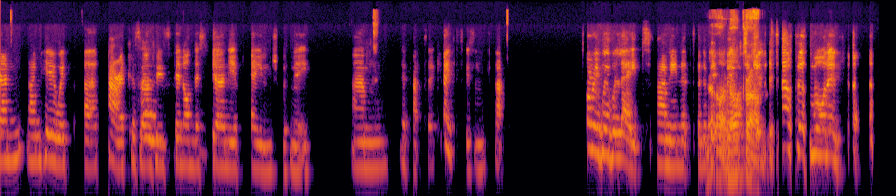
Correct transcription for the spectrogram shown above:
um, I'm here with uh, Tarek as well, who's been on this journey of change with me. Um, if that's okay, Susan. That... Sorry, we were late. I mean, it's been a bit No, no chaotic problem. this house this morning.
